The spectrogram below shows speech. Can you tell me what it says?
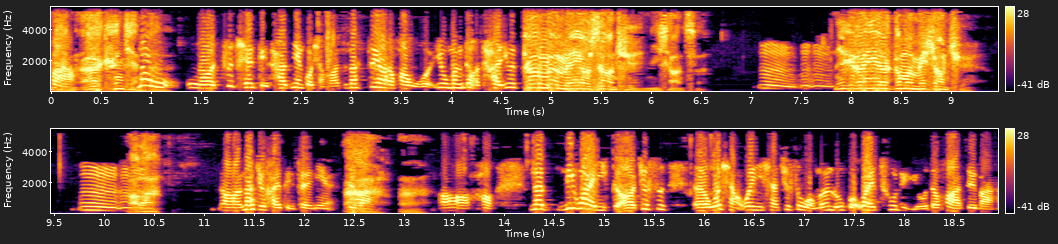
吧？哎，很简单。那我我之前给他念过小房子，那这样的话我又梦到他又根本没有上去，你上次嗯嗯嗯你给他念了根本没上去。嗯嗯。好了，哦，那就还得再念，对吧？啊嗯，哦，好。那另外一个啊，就是呃，我想问一下，就是我们如果外出旅游的话，对吧？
